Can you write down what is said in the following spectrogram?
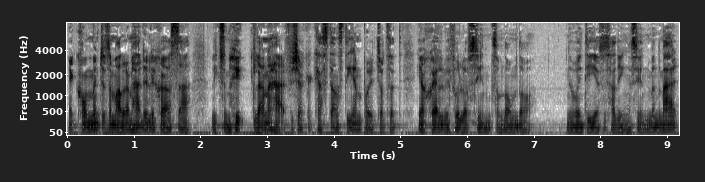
Jag kommer inte som alla de här religiösa liksom hycklarna här försöka kasta en sten på dig trots att jag själv är full av synd som de då. Nu var inte Jesus hade ingen synd, men de här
